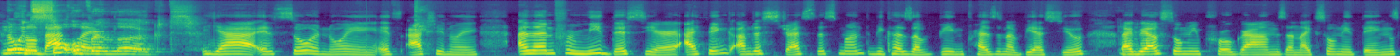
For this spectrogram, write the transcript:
no, So it's so like- overlooked. Yeah, it's so annoying. It's actually annoying. And then for me this year, I think I'm just stressed this month because of being president of BSU. Like we mm-hmm. have so many programs and like so many things.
